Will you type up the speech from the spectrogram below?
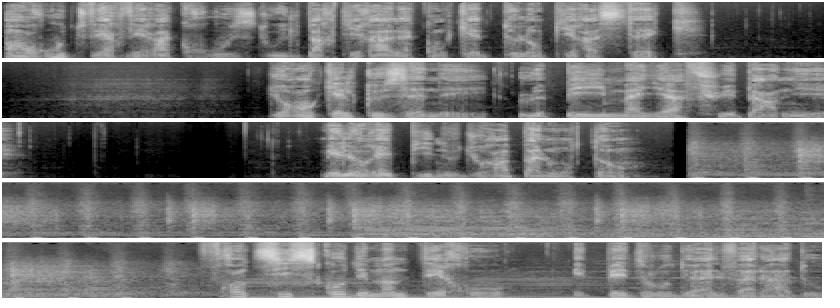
en route vers Veracruz, d'où il partira à la conquête de l'Empire aztèque. Durant quelques années, le pays maya fut épargné. Mais le répit ne dura pas longtemps. Francisco de Montero et Pedro de Alvarado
